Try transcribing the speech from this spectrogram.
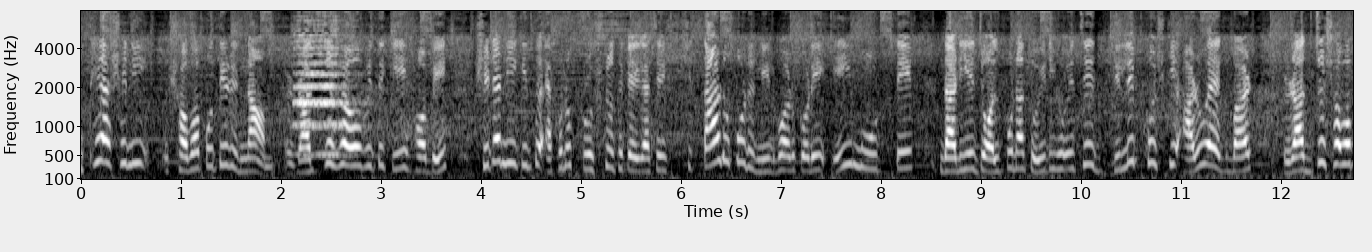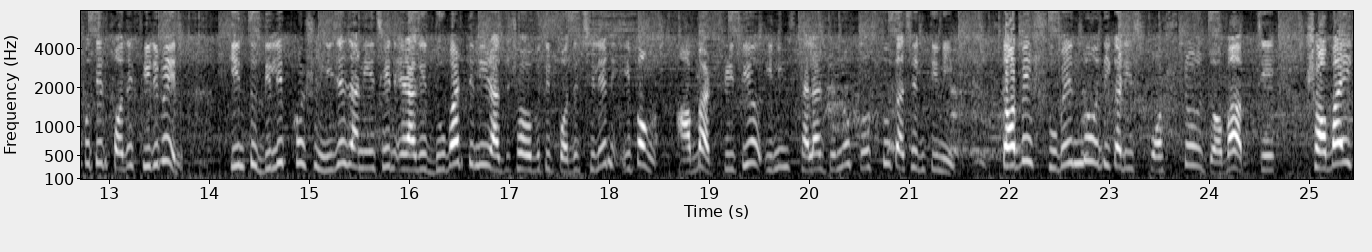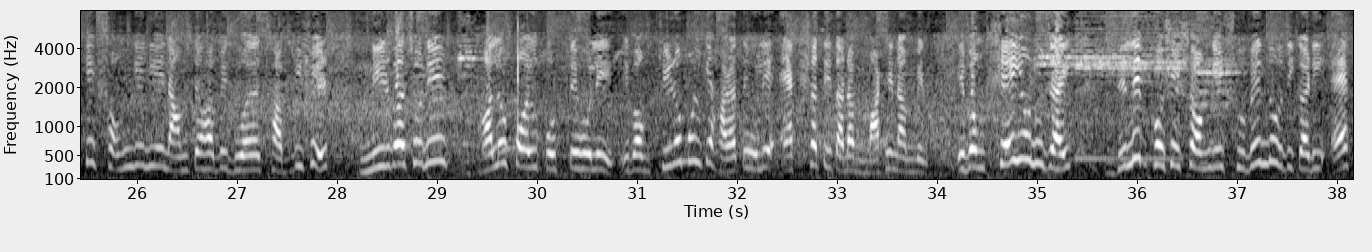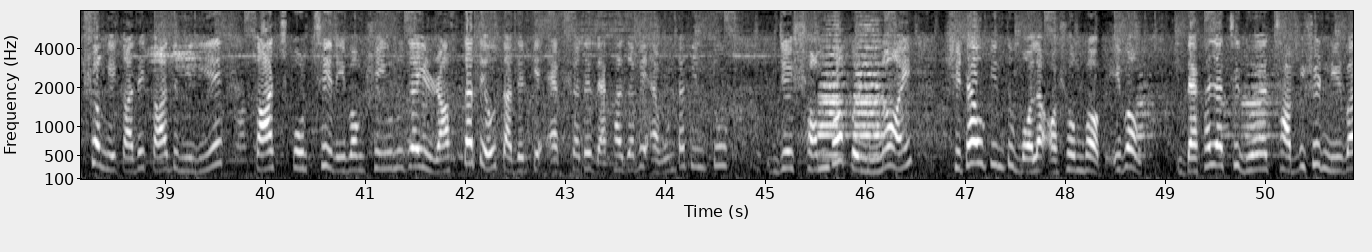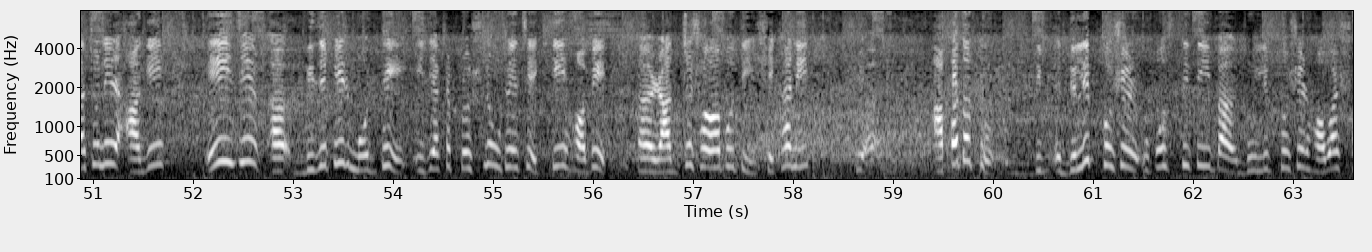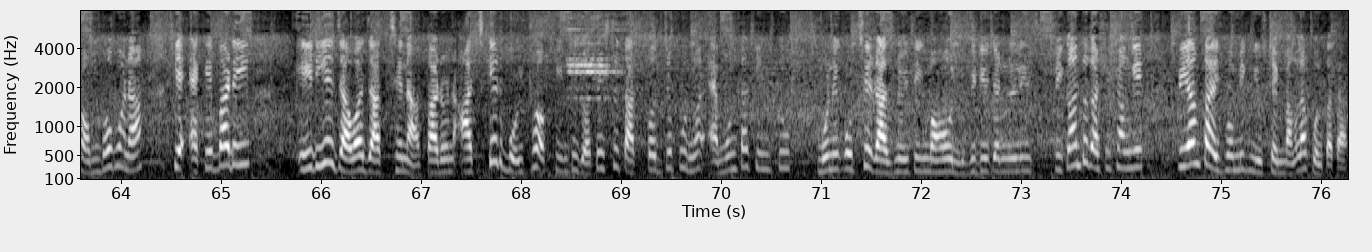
উঠে আসেনি সভাপতির নাম। রাজ্য সভাপতি কে হবে সেটা নিয়ে কিন্তু এখনও প্রশ্ন থেকে গেছে। তার উপর নির্ভর করে এই মুহূর্তে দাঁড়িয়ে জল্পনা তৈরি হয়েছে। দিলীপ ঘোষ কি আরও একবার রাজ্য সভাপতির পদে ফিরবেন? কিন্তু দিলীপ ঘোষ নিজে জানিয়েছেন, এর আগে দুবার তিনি রাজ্য সভাপতির পদে ছিলেন এবং আবার তৃতীয় ইনিংস খেলার জন্য প্রস্তুত আছেন তিনি। তবে শুভেন্দু অধিকারী স্পষ্ট জবাব যে সবাইকে সঙ্গে নিয়ে নামতে হবে দু হাজার নির্বাচনে ভালো ফল করতে হলে এবং তৃণমূলকে হারাতে হলে একসাথে তারা মাঠে নামবেন এবং সেই অনুযায়ী দিলীপ ঘোষের সঙ্গে শুভেন্দু অধিকারী একসঙ্গে কাঁধে কাঁধ মিলিয়ে কাজ করছেন এবং সেই অনুযায়ী রাস্তাতেও তাদেরকে একসাথে দেখা যাবে এমনটা কিন্তু যে সম্ভব নয়, সেটাও কিন্তু বলা অসম্ভব। এবং দেখা যাচ্ছে দু হাজার নির্বাচনের আগে এই যে বিজেপির মধ্যে এই যে একটা প্রশ্ন উঠেছে, কে হবে রাজ্য সভাপতি, সেখানে আপাতত দিলীপ ঘোষের উপস্থিতি বা দিলীপ ঘোষের হওয়ার সম্ভাবনা কে একেবারেই এড়িয়ে যাওয়া যাচ্ছে না। কারণ আজকের বৈঠক কিন্তু যথেষ্ট তাৎপর্যপূর্ণ, এমনটা কিন্তু মনে করছে রাজনৈতিক মহল। ভিডিও জার্নালিস্ট শ্রীকান্ত দাসের সঙ্গে প্রিয়াঙ্কা ইসমিক নিউজ টাইম বাংলা, কলকাতা।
